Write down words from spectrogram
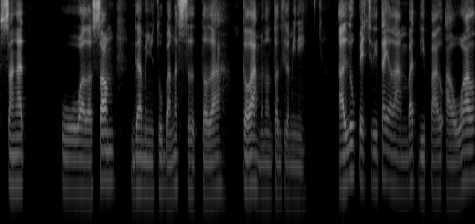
sangat wholesome dan menyentuh banget setelah kelah menonton film ini. Alur cerita yang lambat di paruh awal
